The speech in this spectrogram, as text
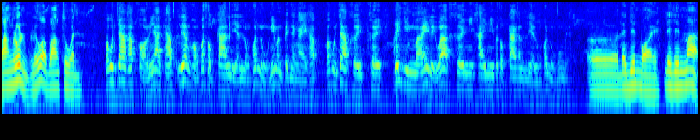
บางรุ่นหรือว่าบางส่วน พระคุณเจ้าครับขออนุญาตครับ เรื่องของประสบการณ์เหรียญหลวงพ่อหนูนี่มันเป็นยังไงครับ พระคุณเจ้าเคยเคยได้ยินไหมหรือว่าเคยมีใครมีประสบการณ์กับเหรียญหลวงพ่อหนูบ้างไหมเออได้ยินบ่อย ได้ยินมาก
